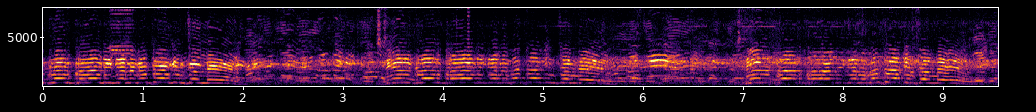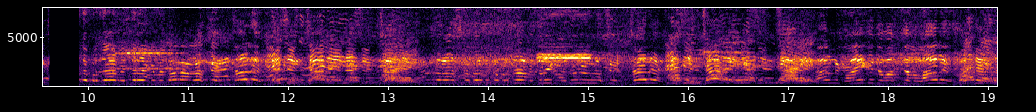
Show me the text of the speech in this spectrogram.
స్టీల్ ప్లాంట్ ప్రైవేటీకరణ వ్యతిరేకించండి స్టీల్ ప్లాంట్ ప్రైవేటీకరణ వ్యతిరేకించండి స్టీల్ ప్లాంట్ ప్రైవేటీకరణ వ్యతిరేకించండి ప్రజా వ్యతిరేక విధానం నశించాలి నశించాలి నశించాలి కేంద్ర రాష్ట్ర ప్రభుత్వ ప్రజా వ్యతిరేక విధానం నశించాలి నశించాలి నశించాలి కార్మిక ఐక్యత వర్తిల్లాలి వర్తిల్లాలి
